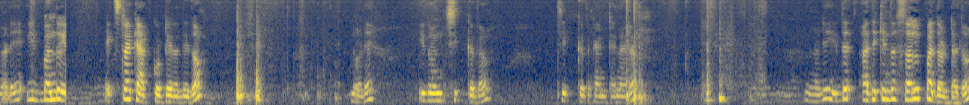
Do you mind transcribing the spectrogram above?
ನೋಡಿ, ಇದು ಬಂದು ಎಕ್ಸ್ಟ್ರಾ ಕ್ಯಾಪ್ ಕೊಟ್ಟಿರೋದು ಇದು. ನೋಡಿ, ಇದೊಂದು ಚಿಕ್ಕದು. ಚಿಕ್ಕದು ಕಂಟೈನರ್ ನೋಡಿ, ಇದು ಅದಕ್ಕಿಂತ ಸ್ವಲ್ಪ ದೊಡ್ಡದು.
